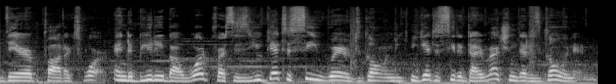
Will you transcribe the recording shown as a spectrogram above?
their products work. And the beauty about WordPress is you get to see where it's going. You get to see the direction that it's going in.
